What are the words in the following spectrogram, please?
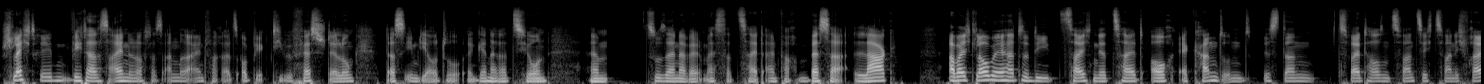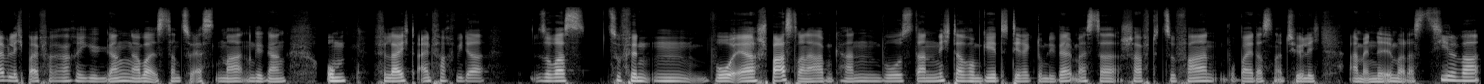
schlecht reden, weder das eine noch das andere, einfach als objektive Feststellung, dass ihm die Autogeneration ähm, zu seiner Weltmeisterzeit einfach besser lag. Aber ich glaube, er hatte die Zeichen der Zeit auch erkannt und ist dann 2020 zwar nicht freiwillig bei Ferrari gegangen, aber ist dann zu Aston Martin gegangen, um vielleicht einfach wieder sowas zu finden, wo er Spaß dran haben kann, wo es dann nicht darum geht, direkt um die Weltmeisterschaft zu fahren, wobei das natürlich am Ende immer das Ziel war,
